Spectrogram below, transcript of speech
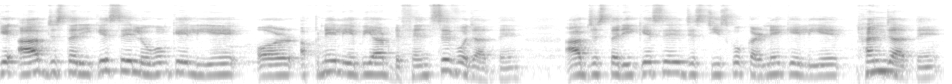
कि आप जिस तरीके से लोगों के लिए और अपने लिए भी आप डिफेंसिव हो जाते हैं, आप जिस तरीके से जिस चीज़ को करने के लिए ठन जाते हैं,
